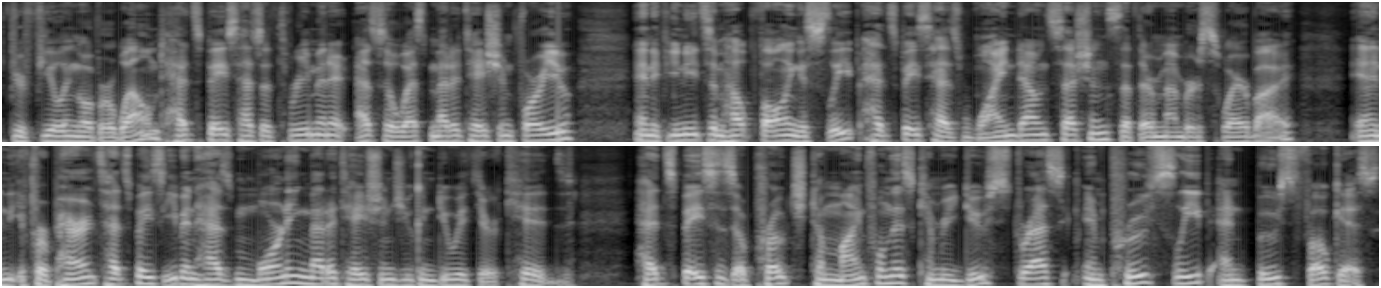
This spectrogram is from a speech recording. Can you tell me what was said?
If you're feeling overwhelmed, Headspace has a three minute SOS meditation for you. And if you need some help falling asleep, Headspace has wind down sessions that their members swear by. And for parents, Headspace even has morning meditations you can do with your kids. Headspace's approach to mindfulness can reduce stress, improve sleep, and boost focus,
